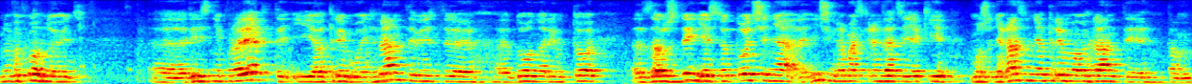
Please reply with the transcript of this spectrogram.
ну, виконують е, різні проекти і отримують гранти від е, донорів, то завжди є оточення інших громадських організацій, які може ні разу не отримали гранти там.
